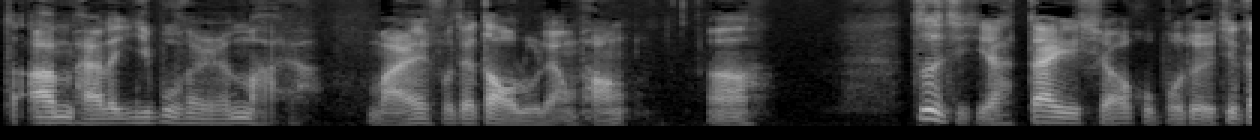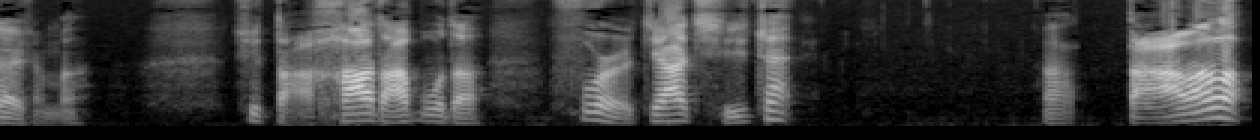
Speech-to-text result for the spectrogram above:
他安排了一部分人马呀，埋伏在道路两旁，啊，自己呀带一小股部队去干什么？去打哈达部的富尔加奇寨，啊，打完了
